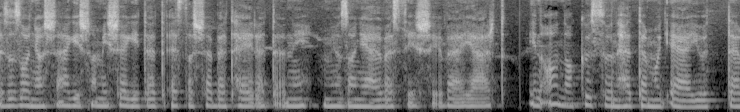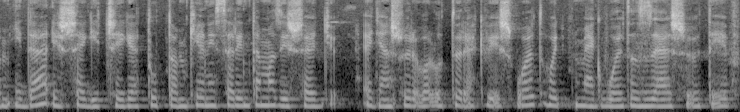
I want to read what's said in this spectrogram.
ez az anyaság is, ami segített ezt a sebet helyre tenni, ami az anya elvesztésével járt. Én annak köszönhetem, hogy eljöttem ide, és segítséget tudtam kérni. Szerintem az is egy egyensúlyra való törekvés volt, hogy megvolt az az első év,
